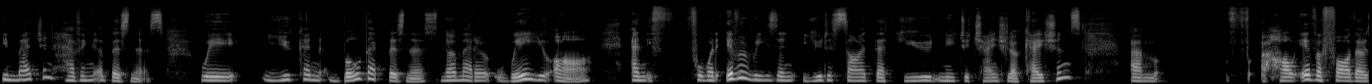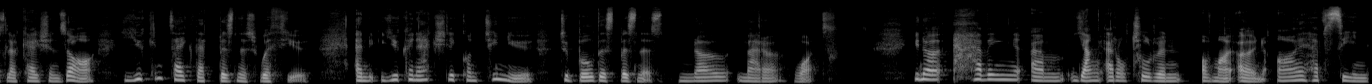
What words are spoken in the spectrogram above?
imagine having a business where you can build that business no matter where you are. And if for whatever reason you decide that you need to change locations, um, f- however far those locations are, you can take that business with you and you can actually continue to build this business no matter what. You know, having um, young adult children of my own, I have seen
